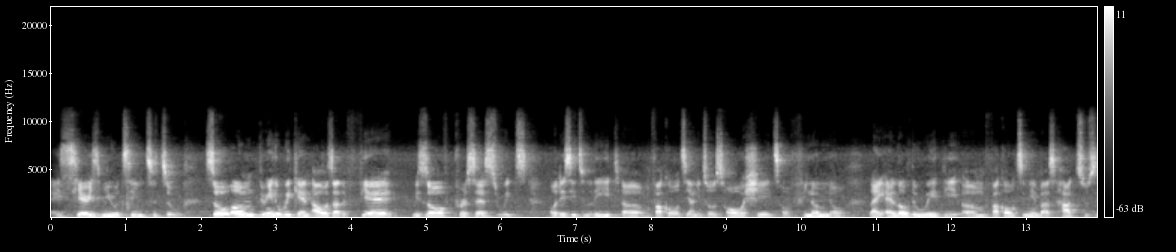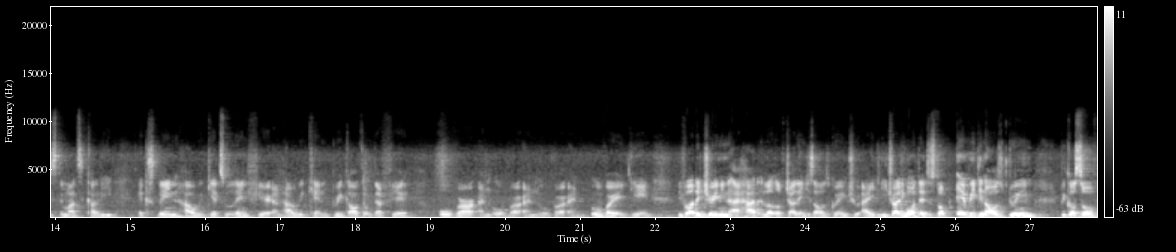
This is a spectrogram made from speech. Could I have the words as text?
Guys, here is Team Tutu. So um, during the weekend, I was at the Fear Resolve process with Odyssey to lead um, faculty, and it was all shades of phenomenal. Like I love the way the um, faculty members had to systematically explain how we get to learn fear and how we can break out of that fear over and over and over and over again. Before the training, I had a lot of challenges I was going through. I literally wanted to stop everything I was doing because of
